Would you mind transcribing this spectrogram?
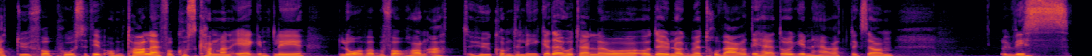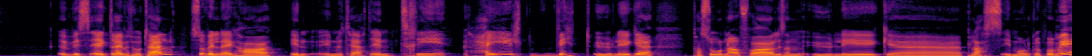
at du får positiv omtale? For hvordan kan man egentlig love på forhånd at hun kommer til å like det hotellet? Og, og det er jo noe med troverdighet òg inn her. At liksom Hvis hvis jeg drev et hotell, så ville jeg ha in invitert inn tre helt vidt ulike personer fra liksom ulik eh, plass i målgruppa mi,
